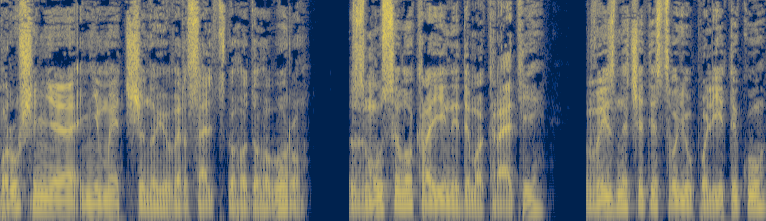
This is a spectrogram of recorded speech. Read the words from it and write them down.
Порушення Німеччиною Версальського договору змусило країни демократії визначити свою політику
